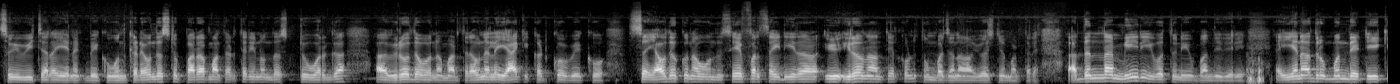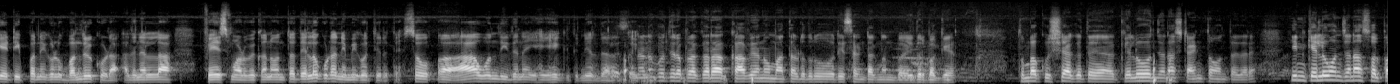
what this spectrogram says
ಸೊ, ಈ ವಿಚಾರ ಏನಕ್ಕೆ ಬೇಕು? ಒಂದು ಕಡೆ ಒಂದಷ್ಟು ಪರ ಮಾತಾಡ್ತಾರೆ, ಇನ್ನೊಂದಷ್ಟು ವರ್ಗ ವಿರೋಧವನ್ನು ಮಾಡ್ತಾರೆ. ಅವನ್ನೆಲ್ಲ ಯಾಕೆ ಕಟ್ಕೋಬೇಕು? ಸ, ಯಾವುದಕ್ಕೂ ನಾವು ಒಂದು ಸೇಫರ್ ಸೈಡ್ ಇರೋ ಇರೋಣ ಅಂತ ಹೇಳ್ಕೊಂಡು ತುಂಬ ಜನ ಯೋಚನೆ ಮಾಡ್ತಾರೆ. ಅದನ್ನು ಮೀರಿ ಇವತ್ತು ನೀವು ಬಂದಿದ್ದೀರಿ. ಏನಾದರೂ ಮುಂದೆ ಟೀಕೆ ಟಿಪ್ಪಣಿಗಳು ಬಂದರೂ ಕೂಡ ಅದನ್ನೆಲ್ಲ ಫೇಸ್ ಮಾಡಬೇಕು ಅನ್ನೋವಂಥದ್ದೆಲ್ಲ ಕೂಡ ನಿಮಗೆ ಗೊತ್ತಿರುತ್ತೆ. ಸೊ, ಆ ಒಂದು ಇದನ್ನು ಹೇಗೆ ನಿರ್ಧಾರ ನನಗೆ ಗೊತ್ತಿರೋ ಪ್ರಕಾರ ಕಾವ್ಯನೂ ಮಾತಾಡಿದ್ರು ರೀಸೆಂಟಾಗಿ ನನ್ನ ಇದ್ರ ಬಗ್ಗೆ. ತುಂಬ ಖುಷಿ ಆಗುತ್ತೆ. ಕೆಲವೊಂದು ಜನ ಸ್ಟ್ಯಾಂಡ್ ತೊಗೊತಾ ಇದ್ದಾರೆ. ಇನ್ನು ಕೆಲವೊಂದು ಜನ ಸ್ವಲ್ಪ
